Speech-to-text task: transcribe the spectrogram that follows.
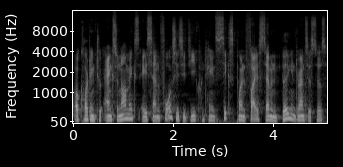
according to Angstronomics, a Zen 4 CCD contains 6.57 billion transistors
